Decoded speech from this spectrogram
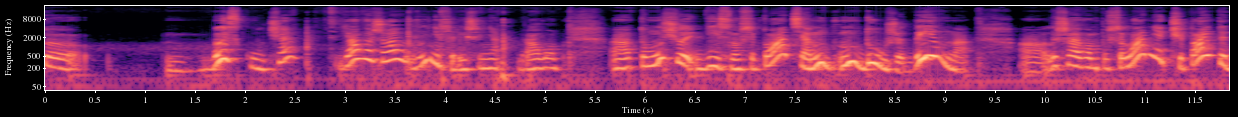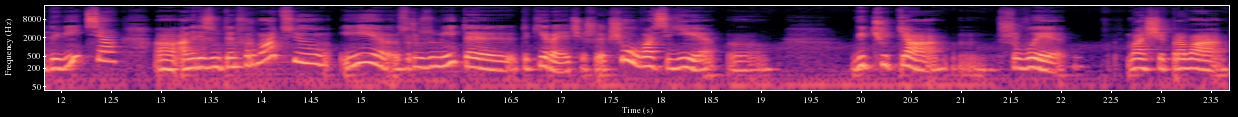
е, блискуче, я вважаю, виніс рішення. Браво. Е, Тому що дійсно ситуація ну, ну, дуже дивна. Лишаю вам посилання, читайте, дивіться, аналізуйте інформацію і зрозумійте такі речі, що якщо у вас є е, відчуття, що ви ваші права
